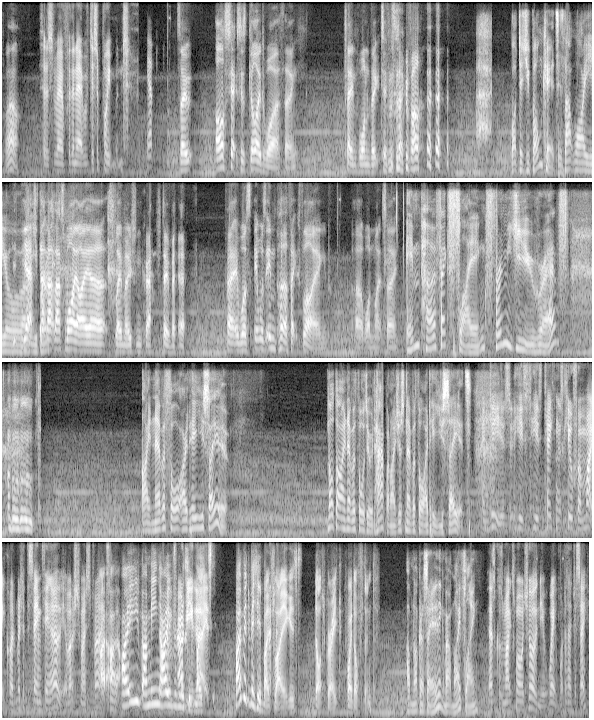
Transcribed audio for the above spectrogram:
Wow. Says Rev with an air of disappointment. Yep. So, RCX's guide wire thing claimed one victim so far. What did you bonk it? Is that why you're? Uh, yes, you that, that, that's why I uh, slow motion crashed over here. Uh, it was it was imperfect flying, uh, one might say. Imperfect flying from you, Rev. I never thought I'd hear you say it. Not that I never thought it would happen. I just never thought I'd hear you say it. Indeed, he's, he's he's taking his cue from Mike, who admitted the same thing earlier, much to my surprise. I, I, I- I mean, I'm I've proud of you admitted my, guys. I've admitted my flying is not great quite often. I'm not going to say anything about my flying. That's because Mike's more mature than you. Wait, what did I just say?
